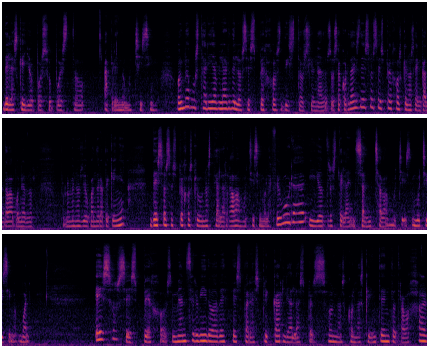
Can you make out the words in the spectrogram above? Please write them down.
de las que yo por supuesto aprendo muchísimo. Hoy me gustaría hablar de los espejos distorsionados. ¿Os acordáis de esos espejos que nos encantaba ponernos, por lo menos yo cuando era pequeña, de esos espejos que unos te alargaban muchísimo la figura y otros te la ensanchaban muchísimo? Bueno, esos espejos me han servido a veces para explicarle a las personas con las que intento trabajar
